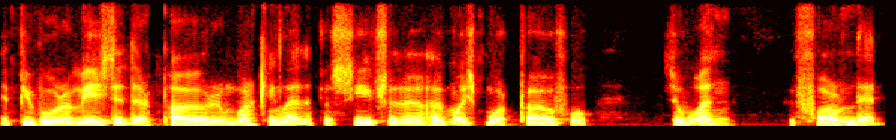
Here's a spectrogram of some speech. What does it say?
The people were amazed at their power and working let them perceive from them how much more powerful is the one who formed them.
